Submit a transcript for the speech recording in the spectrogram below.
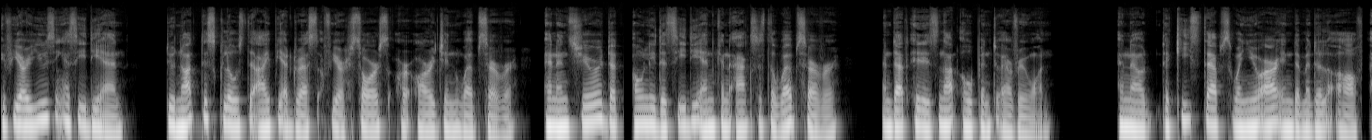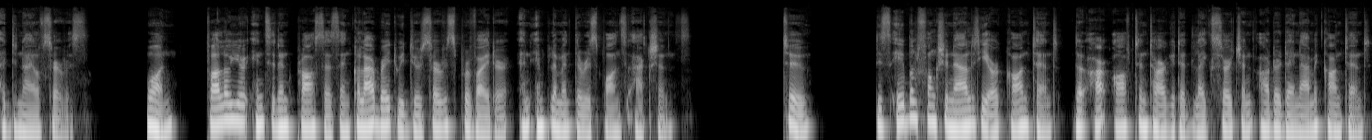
If you are using a CDN, do not disclose the IP address of your source or origin web server and ensure that only the CDN can access the web server and that it is not open to everyone. And now, the key steps when you are in the middle of a denial of service. 1. Follow your incident process and collaborate with your service provider and implement the response actions. 2. Disable functionality or content that are often targeted, like search and other dynamic content,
